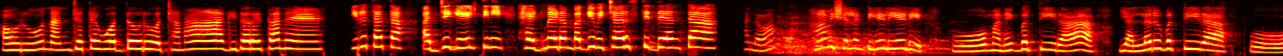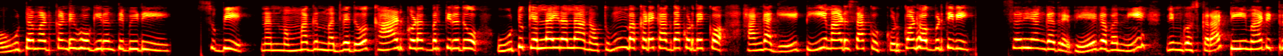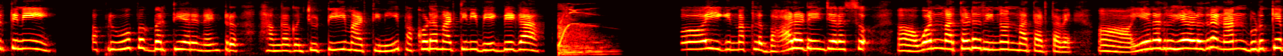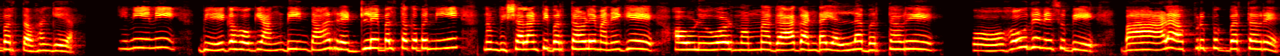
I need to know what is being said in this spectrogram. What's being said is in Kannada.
ಅವರು ನನ್ ಜೊತೆ ಓದ್ದವರು ಚೆನ್ನಾಗಿದ್ದಾರೆ ತಾನೇ. ಇರು ತಾತ, ಅಜ್ಜಿಗೆ ಹೇಳ್ತೀನಿ, ಹೆಡ್ ಮೇಡಮ್ ಬಗ್ಗೆ ವಿಚಾರಿಸ್ತಿದ್ದೆ ಅಂತ. ಹಲೋ? ಹಾ ವಿಶಾಲಂಟಿ ಹೇಳಿ ಹೇಳಿ. ಓ, ಮನೆಗೆ ಬರ್ತೀರಾ? ಎಲ್ಲರೂ ಬರ್ತೀರಾ? ಓ, ಊಟ ಮಾಡ್ಕೊಂಡೆ ಹೋಗಿರಂತೆ ಬಿಡಿ. ಸುಬ್ಬಿ, ನನ್ ಮೊಮ್ಮಗನ್ ಮದ್ವೆದು ಕಾರ್ಡ್ ಕೊಡಕ್ ಬರ್ತಿರೋದು. ಊಟಕ್ಕೆಲ್ಲ ಇರಲ್ಲ, ನಾವು ತುಂಬಾ ಕಡೆ ಕಾಗ್ದ ಕೊಡ್ಬೇಕು. ಹಂಗಾಗಿ ಟೀ ಮಾಡಿ ಸಾಕು, ಕುಡ್ಕೊಂಡು ಹೋಗ್ಬಿಡ್ತೀವಿ. ಸರಿ ಹಂಗಾದ್ರೆ ಬೇಗ ಬನ್ನಿ, ನಿಮ್ಗೋಸ್ಕರ ಟೀ ಮಾಡಿಟ್ಟಿರ್ತೀನಿ. ಅಪರೂಪಕ್ಕೆ ಬರ್ತೀಯಾರೆ ನೆಂಟ್ರು. ಹಂಗಾಗಿ ಒಂಚೂರು ಟೀ ಮಾಡ್ತೀನಿ, ಪಕೋಡ ಮಾಡ್ತೀನಿ ಬೇಗ ಬೇಗ. ಓ, ಈಗಿನ ಮಕ್ಕಳು ಬಹಳ ಡೇಂಜರಸ್ ಒಂದ್ ಮಾತಾಡಿದ್ರೆ ಇನ್ನೊಂದು ಮಾತಾಡ್ತವೆ. ಏನಾದರೂ ಹೇಳಿದ್ರೆ ನನ್ನ ಬುಡಕ್ಕೆ ಬರ್ತಾವ ಹಂಗೆಯ? ಇನಿ ಇನಿ, ಬೇಗ ಹೋಗಿ ಅಂಗಡಿಯಿಂದ ರೆಡ್ ಲೇಬಲ್ ತಗೊಬನ್ನಿ. ನಮ್ ವಿಶಾಲಾಂಟಿ ಬರ್ತಾವಳೆ ಮನೆಗೆ. ಅವಳು, ಅವಳ ಮೊಮ್ಮಗ, ಗಂಡ ಎಲ್ಲ ಬರ್ತಾವ್ರೆ. ಓ, ಹೌದೇನೆ ಸುಬ್ಬಿ? ಭಾಳ ಅಪರೂಪಕ್ಕೆ ಬರ್ತಾವ್ರೆ.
